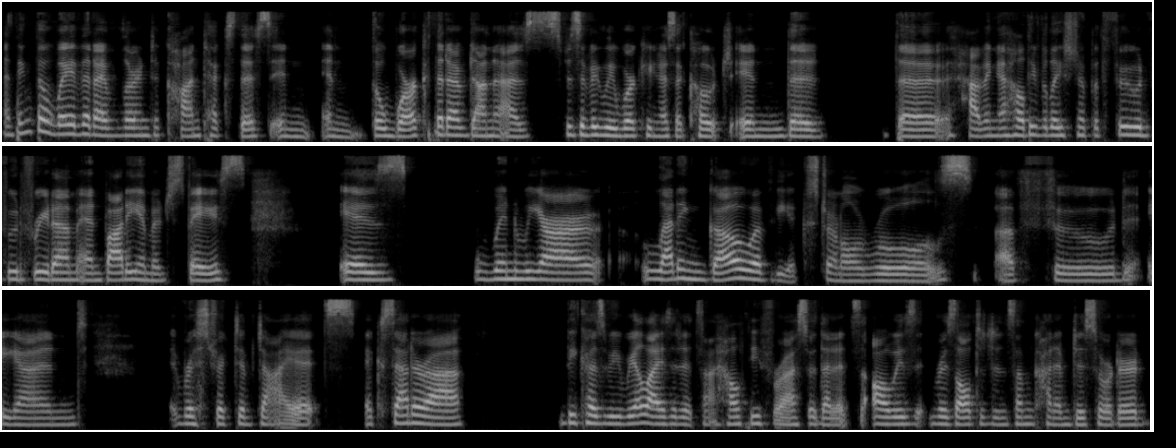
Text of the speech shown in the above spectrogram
I think the way that I've learned to context this in in the work that I've done as specifically working as a coach in the the having a healthy relationship with food, food freedom and body image space is when we are letting go of the external rules of food and restrictive diets, etc., because we realize that it's not healthy for us or that it's always resulted in some kind of disordered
